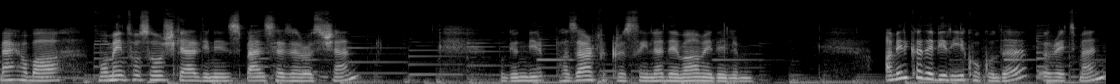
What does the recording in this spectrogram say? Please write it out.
Merhaba, Momentos'a hoş geldiniz. Ben Sezer Özşen. Bugün bir pazar fıkrasıyla devam edelim. Amerika'da bir ilkokulda öğretmen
